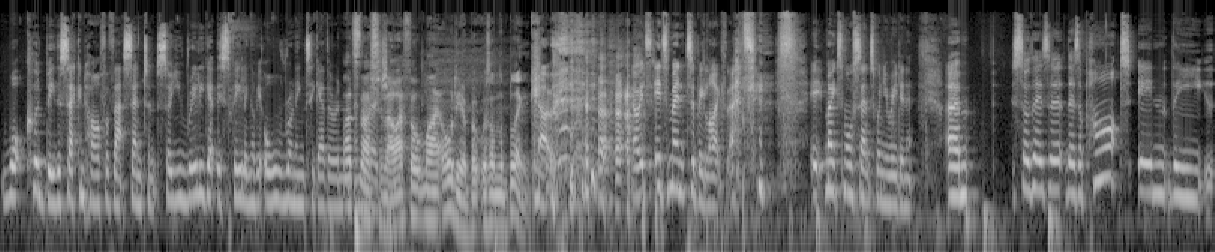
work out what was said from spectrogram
what could be the second half of that sentence. So you really get this feeling of it all running together and That's and nice to know. I thought my audiobook was on the blink. No, no, it's it's meant to be like that. it makes more sense when you're reading it. Um, so there's a there's a part in the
